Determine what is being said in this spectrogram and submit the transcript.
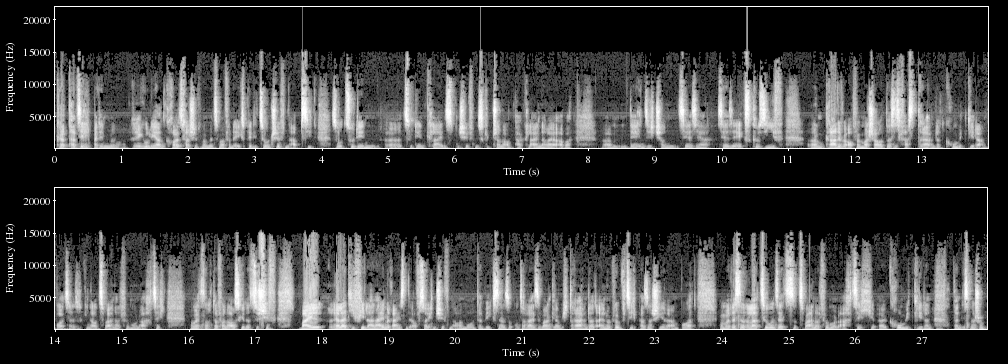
gehört tatsächlich bei den regulären Kreuzfahrtschiffen, wenn man jetzt mal von Expeditionsschiffen absieht, so zu den, äh, zu den kleinsten Schiffen. Es gibt schon noch ein paar kleinere, aber ähm, in der Hinsicht schon sehr, sehr, sehr, sehr exklusiv. Ähm, gerade auch wenn man schaut, dass es fast 300 Crewmitglieder an Bord sind, also genau 285. Wenn man jetzt noch davon ausgeht, dass das Schiff, weil relativ viel Alleinreisende auf solchen Schiffen auch immer unterwegs sind, also unsere Reise waren, glaube ich, 351 Passagiere an Bord. Wenn man das in Relation setzt zu 285 äh, Crewmitgliedern, dann ist man schon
